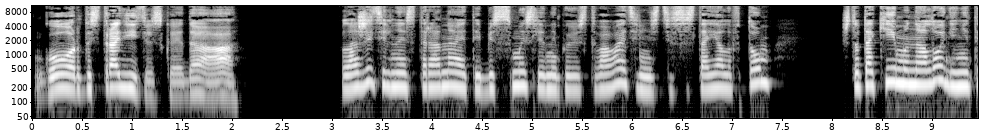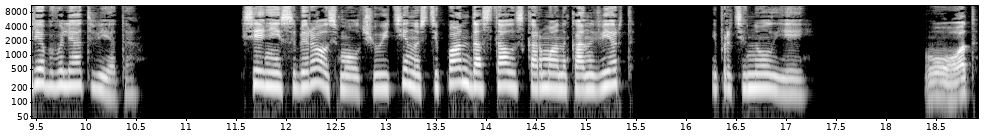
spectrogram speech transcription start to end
Гордость родительская, да». Положительная сторона этой бессмысленной повествовательности состояла в том, что такие монологи не требовали ответа. Ксения и собиралась молча уйти, но Степан достал из кармана конверт и протянул ей. «Вот»,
